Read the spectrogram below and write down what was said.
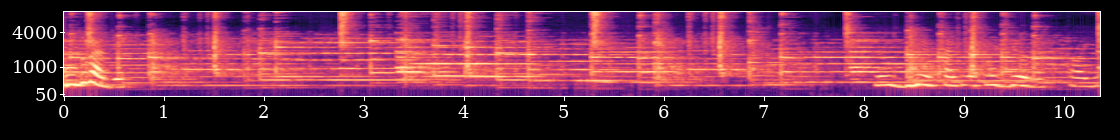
Buldu bence. Karakterin esmeti biliyor mu? Hayır.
